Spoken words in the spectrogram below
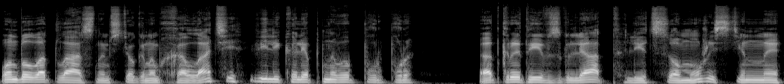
Он был в атласном стеганом халате великолепного пурпура, открытый взгляд, лицо мужественное,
